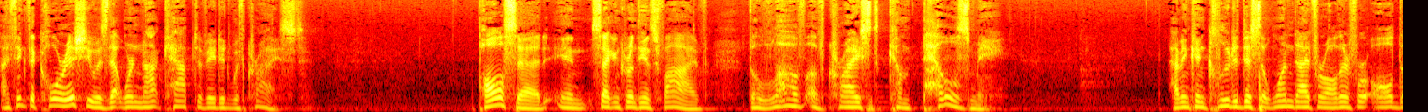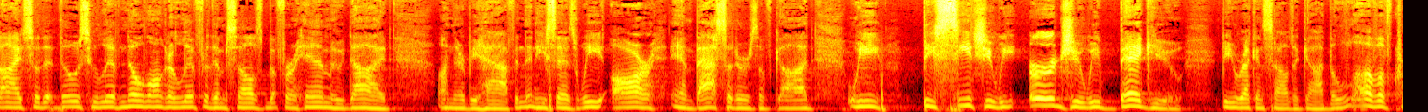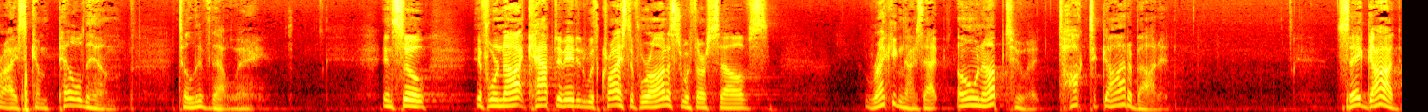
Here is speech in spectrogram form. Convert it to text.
I think the core issue is that we're not captivated with Christ. Paul said in 2 Corinthians 5, the love of Christ compels me. Having concluded this, that one died for all, therefore all died, so that those who live no longer live for themselves, but for him who died on their behalf. And then he says, We are ambassadors of God. We beseech you, we urge you, we beg you, be reconciled to God. The love of Christ compelled him to live that way. And so, if we're not captivated with Christ, if we're honest with ourselves, recognize that, own up to it, talk to God about it. Say, God,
